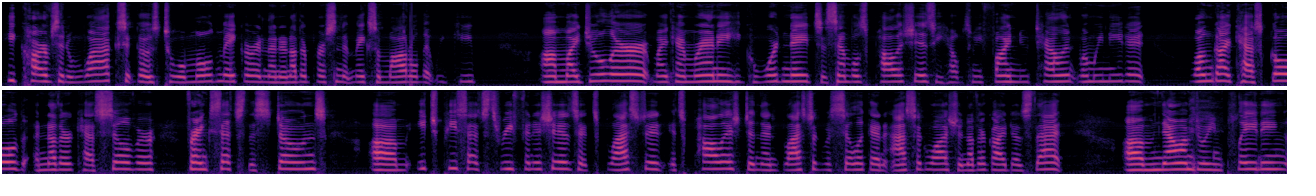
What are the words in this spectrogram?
He carves it in wax. It goes to a mold maker and then another person that makes a model that we keep. Um, my jeweler, Mike Amrani, he coordinates, assembles, polishes. He helps me find new talent when we need it. One guy casts gold, another casts silver. Frank sets the stones. Um, each piece has three finishes. It's blasted, it's polished, and then blasted with silica and acid wash. Another guy does that. Um, now I'm doing plating.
